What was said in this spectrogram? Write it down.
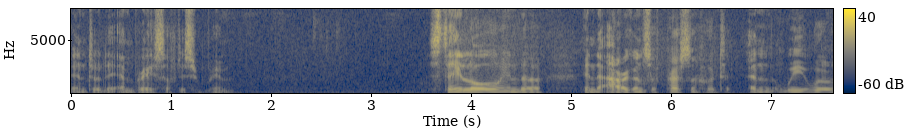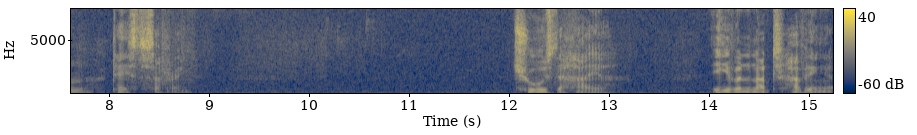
into the embrace of the Supreme. Stay low in the, in the arrogance of personhood, and we will taste suffering. Choose the higher, even not having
